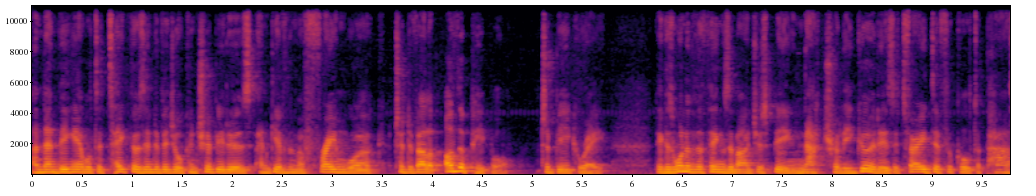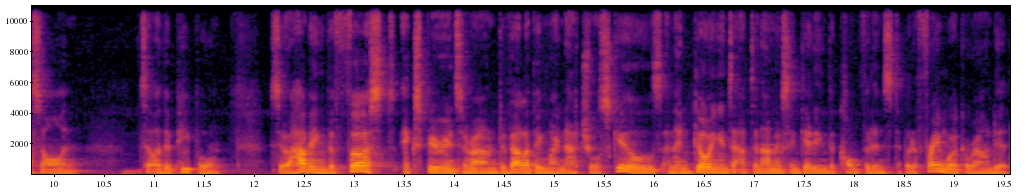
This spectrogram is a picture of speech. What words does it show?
and then being able to take those individual contributors and give them a framework to develop other people to be great. Because one of the things about just being naturally good is it's very difficult to pass on to other people. So having the first experience around developing my natural skills and then going into AppDynamics and getting the confidence to put a framework around it,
